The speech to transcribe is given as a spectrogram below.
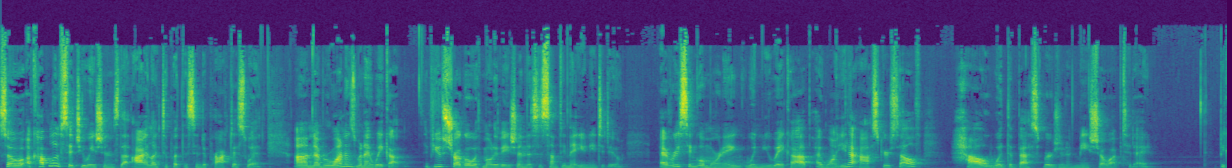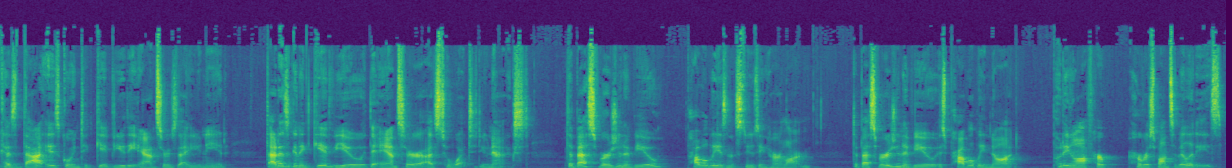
So, a couple of situations that I like to put this into practice with. Um, number one is when I wake up. If you struggle with motivation, this is something that you need to do. Every single morning when you wake up, I want you to ask yourself, how would the best version of me show up today? Because that is going to give you the answers that you need. That is going to give you the answer as to what to do next. The best version of you probably isn't snoozing her alarm. The best version of you is probably not putting off her, her responsibilities.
